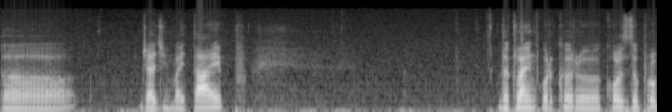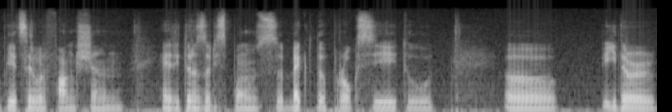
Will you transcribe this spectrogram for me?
uh, judging by type. The client worker uh, calls the appropriate server function and returns the response back to the proxy to uh, either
